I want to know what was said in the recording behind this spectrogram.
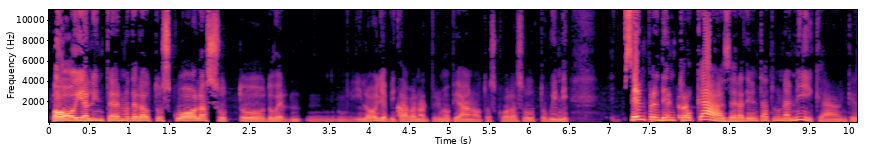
poi all'interno dell'autoscuola sotto dove mm, i Logli abitavano al primo piano, autoscuola sotto, quindi sempre dentro casa, era diventata un'amica anche,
